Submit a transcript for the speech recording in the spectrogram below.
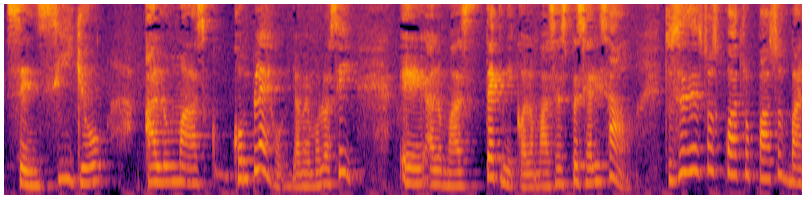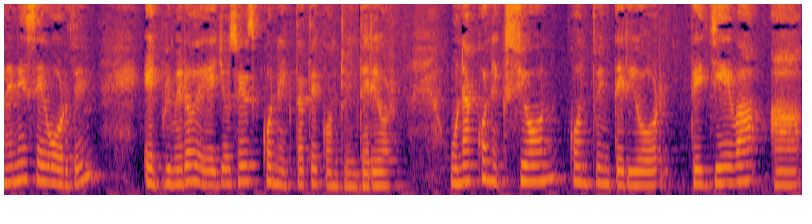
sencillo a lo más complejo, llamémoslo así, eh, a lo más técnico, a lo más especializado. Entonces estos cuatro pasos van en ese orden. El primero de ellos es conéctate con tu interior. Una conexión con tu interior te lleva a,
